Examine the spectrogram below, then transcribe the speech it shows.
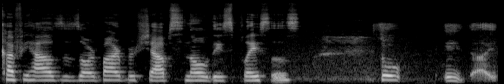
coffee houses or barbershops and all these places? So, it, I,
